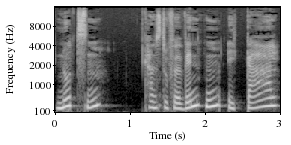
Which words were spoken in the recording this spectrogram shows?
nutzen, kannst du verwenden, egal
